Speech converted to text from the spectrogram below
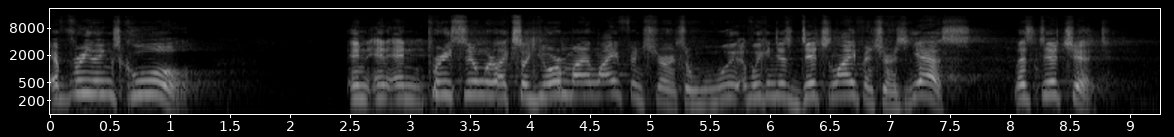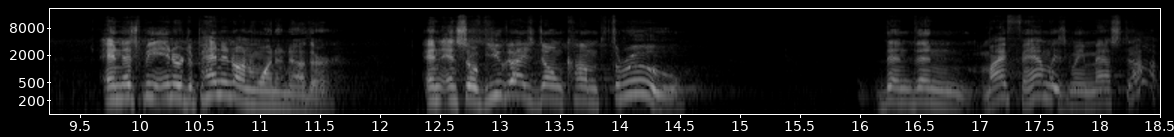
Everything's cool. And, and, and pretty soon we're like, so you're my life insurance. We, we can just ditch life insurance. Yes, let's ditch it. And let's be interdependent on one another. And, and so if you guys don't come through, then, then my family's going to be messed up.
